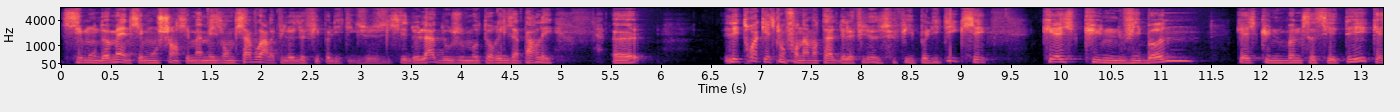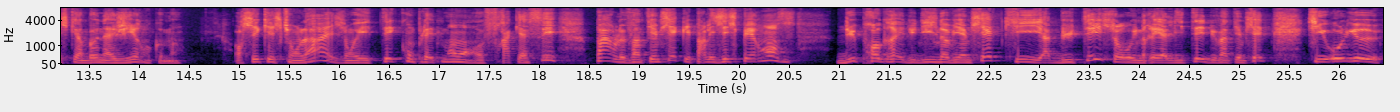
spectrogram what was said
c'est mon domaine, c'est mon champ, c'est ma maison de savoir, la philosophie politique. C'est de là d'où je m'autorise à parler. Euh, les trois questions fondamentales de la philosophie politique, c'est qu'est-ce qu'une vie bonne, qu'est-ce qu'une bonne société, qu'est-ce qu'un bon agir en commun? Or, ces questions-là, elles ont été complètement fracassées par le XXe siècle et par les espérances du progrès du 19e siècle qui a buté sur une réalité du 20e siècle qui, au lieu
